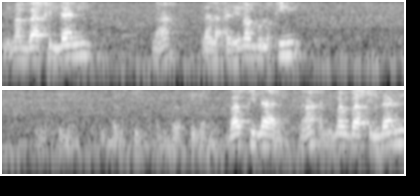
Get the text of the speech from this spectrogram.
Al-Imam Baqillani. Nah, la, Al-Imam Bulqini. Baqilani. Ha? Imam Baqilani.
